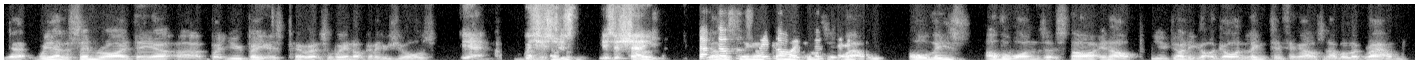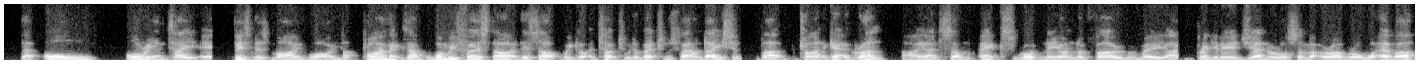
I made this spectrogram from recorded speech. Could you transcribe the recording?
yeah. we had a similar idea, uh, but you beat us to it, so we're not going to use yours. Yeah, which is And the just it's a shame. that doesn't thing I've save come lives, across does it? well, all these other ones that are starting up, you've only got to go on LinkedIn, anything else, and have a look round. They're all orientated business mind wise. Prime example, when we first started this up, we got in touch with the Veterans Foundation about trying to get a grant. I had some ex Rodney on the phone with me, Brigadier General or something or other or whatever.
